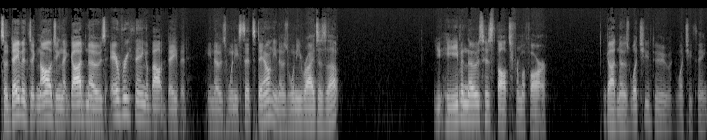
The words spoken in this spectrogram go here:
So David's acknowledging that God knows everything about David. He knows when he sits down, he knows when he rises up. He even knows his thoughts from afar. God knows what you do and what you think.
